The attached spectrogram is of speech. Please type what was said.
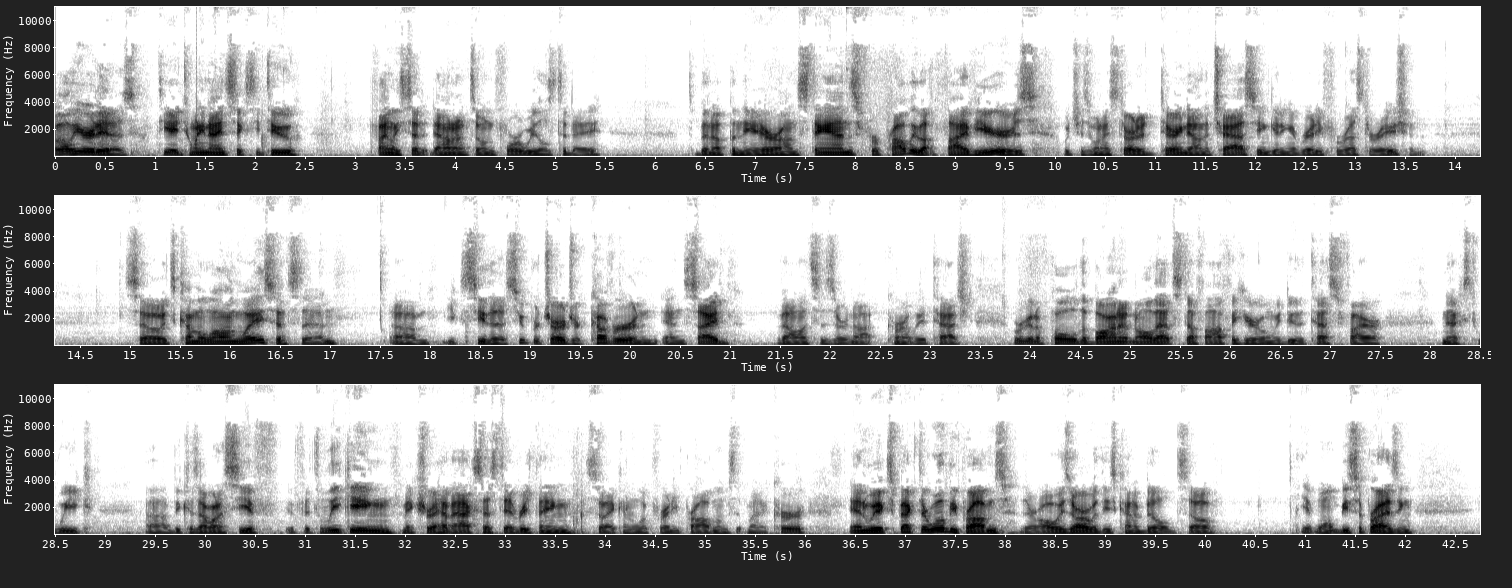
Well, here it is. TA 2962 finally set it down on its own four wheels today. It's been up in the air on stands for probably about five years, which is when I started tearing down the chassis and getting it ready for restoration. So it's come a long way since then. Um, you can see the supercharger cover and, and side valances are not currently attached. We're going to pull the bonnet and all that stuff off of here when we do the test fire next week uh, because I want to see if, if it's leaking, make sure I have access to everything so I can look for any problems that might occur. And we expect there will be problems. There always are with these kind of builds. So it won't be surprising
